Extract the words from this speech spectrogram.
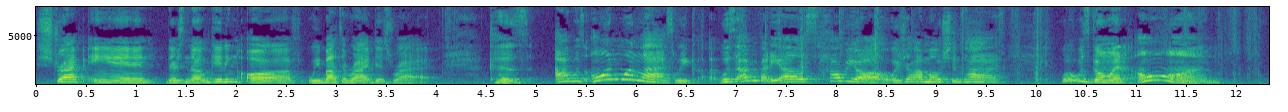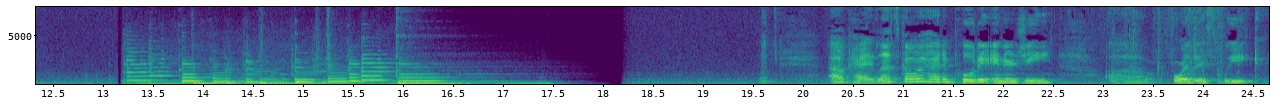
Strap in. There's no getting off. We about to ride this ride. Cause I was on one last week. Was everybody else? How were y'all? Was y'all emotions high? What was going on? Okay, let's go ahead and pull the energy uh, for this week.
